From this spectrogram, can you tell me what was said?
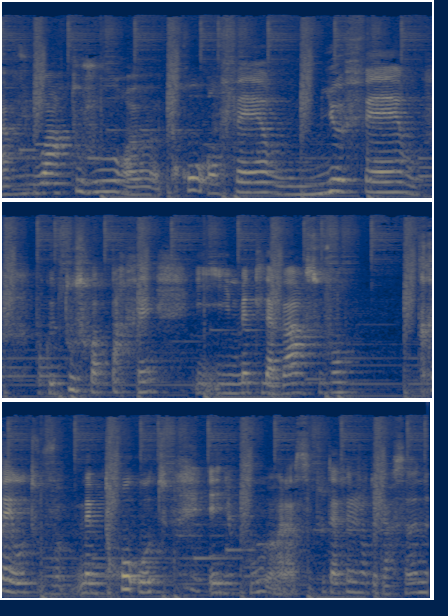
à vouloir toujours euh, trop en faire ou mieux faire pour que tout soit parfait, ils, mettent la barre souvent très haute, même trop haute. Et du coup, voilà, c'est tout à fait le genre de personne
